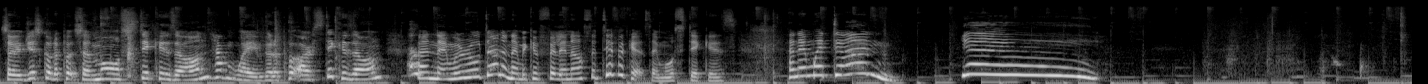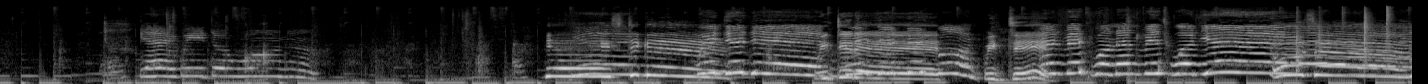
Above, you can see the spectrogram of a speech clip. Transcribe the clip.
So we've just got to put some more stickers on, haven't we? We've got to put our stickers on and then we're all done and then we can fill in our certificate. So more stickers. And then we're done. Yay! Yay, we don't wanna. Yay, Yay. stickers! We did it! We did it! this one. We did! And this one and this one, yay! Awesome!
